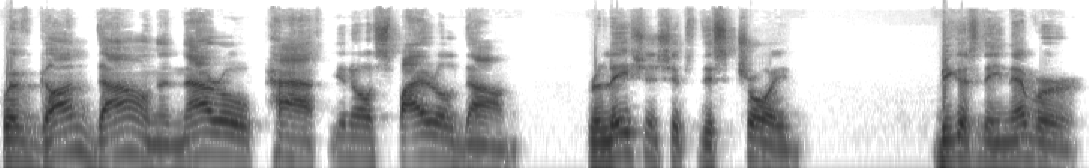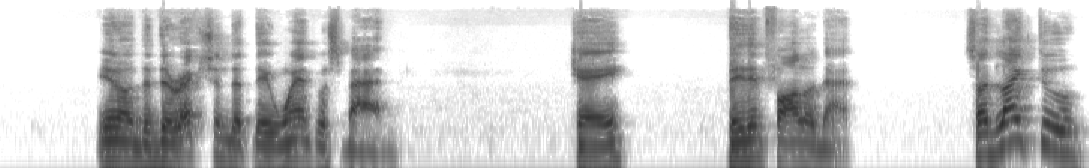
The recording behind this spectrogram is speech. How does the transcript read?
who have gone down a narrow path, you know, spiraled down, relationships destroyed because they never, you know, the direction that they went was bad. Okay. They didn't follow that. So I'd like to,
